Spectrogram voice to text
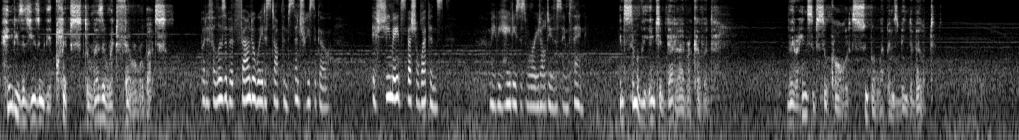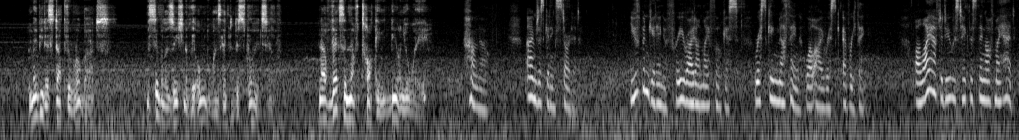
Hades is using the Eclipse to resurrect Faro robots. But if Elizabeth found a way to stop them centuries ago, if she made special weapons, maybe Hades is worried I'll do the same thing. In some of the ancient data I've recovered, there are hints of so-called super weapons being developed. Maybe to stop the robots, the civilization of the old ones had to destroy itself. Now, if that's enough talking, be on your way. Oh no. I'm just getting started. You've been getting a free ride on my focus, risking nothing while I risk everything. All I have to do is take this thing off my head,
